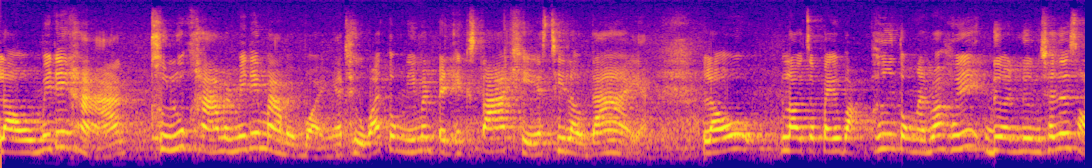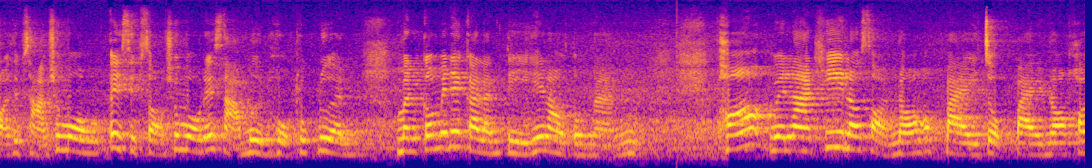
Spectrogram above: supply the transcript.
เราไม่ได้หาคือลูกค้ามันไม่ได้มาบ่อยๆไงถือว่าตรงนี้มันเป็นเอ็กซ์ตร้าเคสที่เราได้อะแล้วเราจะไปหวังพึ่งตรงนั้นว่าเฮ้ยเดือนหนึ่งฉันจะสอน 13 ชั่วโมงเอ้ย12 ชั่วโมงได้ 36,000ทุกเดือน มันก็ไม่ได้การันตีให้เราตรงนั้น เพราะเวลาที่เราสอนน้องออกไปจบไปน้องเขา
